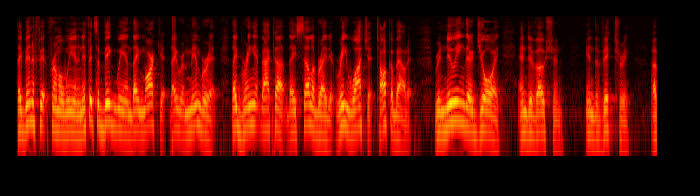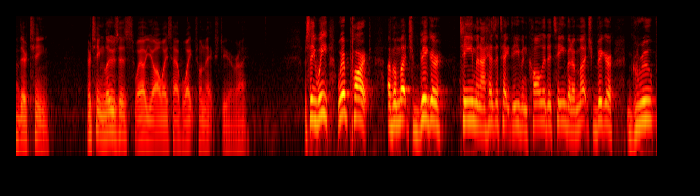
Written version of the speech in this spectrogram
They benefit from a win, and if it's a big win, they mark it, they remember it, they bring it back up, they celebrate it, rewatch it, talk about it, renewing their joy and devotion in the victory of their team. Their team loses, well, you always have wait till next year, right? But see, we, we're part of a much bigger team, and I hesitate to even call it a team, but a much bigger group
